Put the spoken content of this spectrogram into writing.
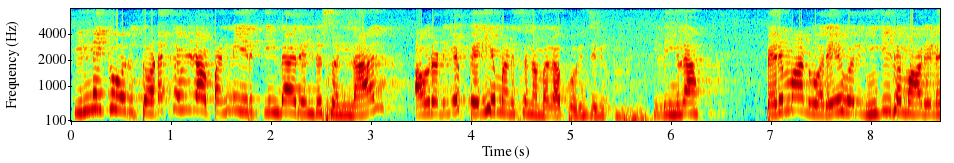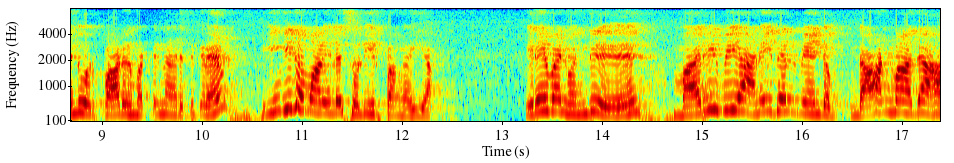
இன்னைக்கு ஒரு தொடக்க விழா பண்ணி இருக்கின்றார் என்று சொன்னால் அவருடைய பெரிய மனசை நம்மளாம் புரிஞ்சுக்கணும். இல்லைங்களா? பெருமான் ஒரே ஒரு இங்கீத மாலையிலேருந்து ஒரு பாடல் மட்டும் நான் எடுத்துக்கிறேன். இங்கீத மாலையில் சொல்லியிருப்பாங்க ஐயா. இறைவன் வந்து மருவி அணைதல் வேண்டும். இந்த ஆன்மா தான்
